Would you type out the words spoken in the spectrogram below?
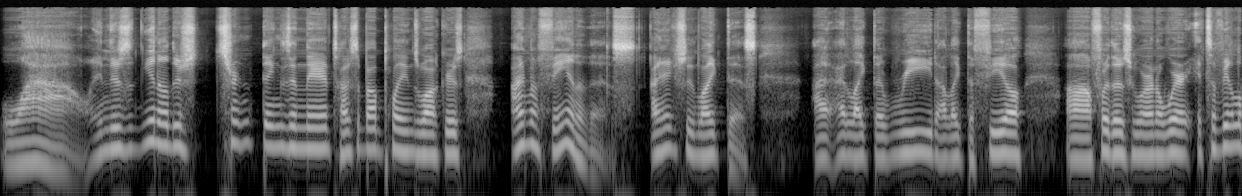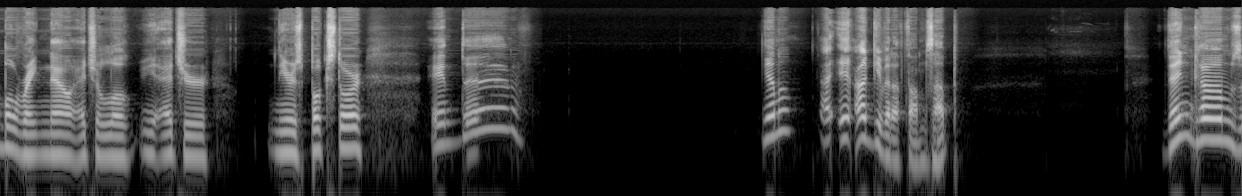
wow. And there's, you know, there's certain things in there. Talks about planeswalkers. I'm a fan of this. I actually like this. I, I like the read. I like the feel. Uh, for those who aren't aware, it's available right now at your local, at your nearest bookstore, and uh, you know, I, I'll give it a thumbs up. Then comes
